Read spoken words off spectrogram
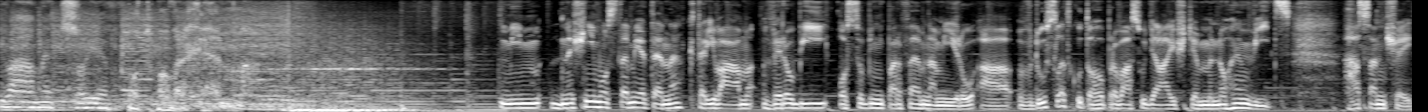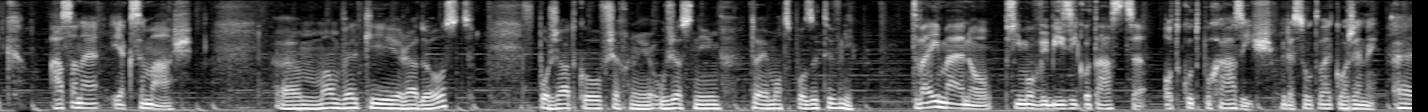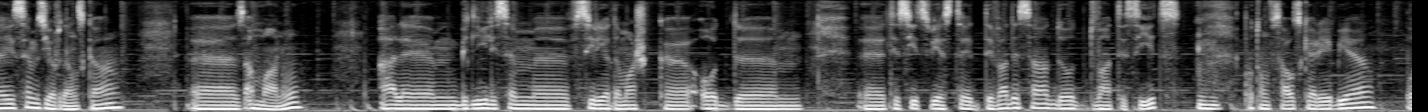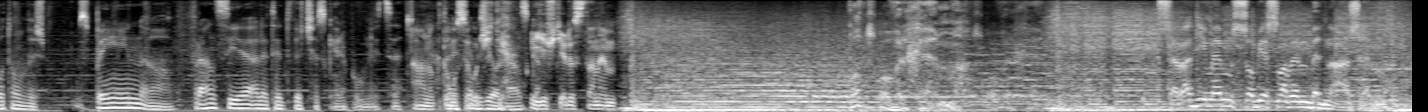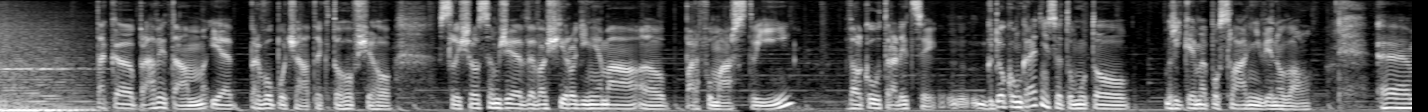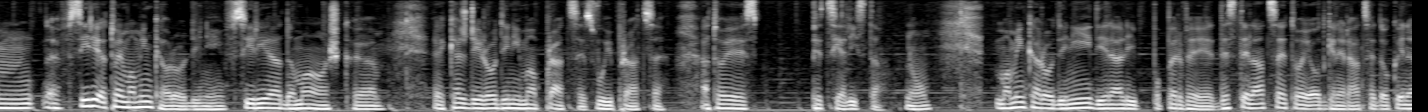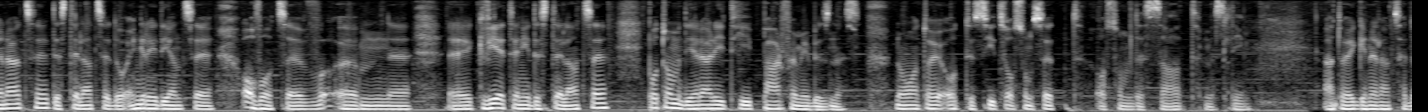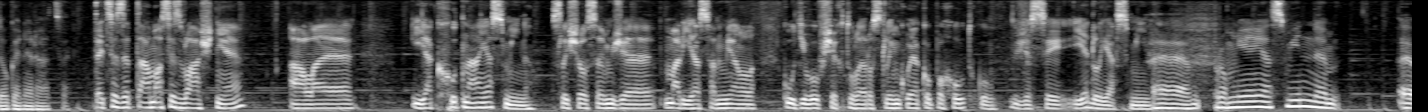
odkrýváme, co je pod povrchem. Mým dnešním hostem je ten, který vám vyrobí osobní parfém na míru a v důsledku toho pro vás udělá ještě mnohem víc. Hasan Sheikh. Hasane, jak se máš? Mám velký radost, v pořádku, všechno je úžasný, to je moc pozitivní. Tvé jméno přímo vybízí k otázce, odkud pocházíš, kde jsou tvé kořeny? Jsem z Jordánska, z Ammanu, ale bydlili jsem v Syrii a Damašk od 1290 do 2000, mm-hmm. potom v Saudské Arabie, potom ve Spain a Francie, ale teď ve České republice. Ano, k tomu se určitě ještě dostaneme. Pod povrchem. S Radimem Soběslavem Bednářem. Tak eh, právě tam je prvopočátek toho všeho. Slyšel jsem, že ve vaší rodině má eh, parfumářství velkou tradici. Kdo konkrétně se tomuto, říkejme, poslání věnoval? Um, v Syrii to je maminka rodiny. V Syrii a Damašk eh, každý rodiny má práce, svůj práce. A to je specialista. No. Maminka rodiny dělali poprvé destilace, to je od generace do generace, destilace do ingredience, ovoce, v, um, květení destilace, potom dělali ty parfumi business. No a to je od 1880, myslím. A to je generace do generace. Teď se zeptám asi zvláštně, ale jak chutná jasmín? Slyšel jsem, že malý Hasan měl k údivu všech tuhle rostlinku jako pochoutku, že si jedl jasmín. E, pro mě jasmín e,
